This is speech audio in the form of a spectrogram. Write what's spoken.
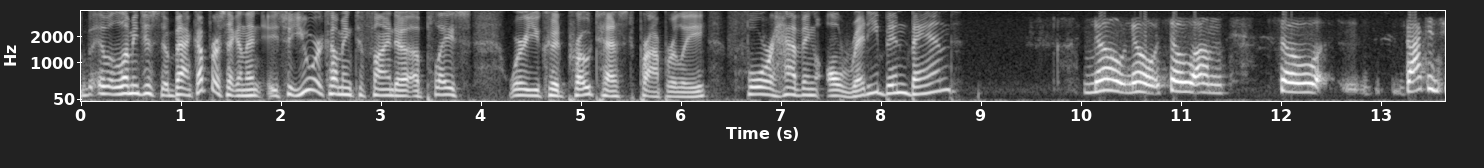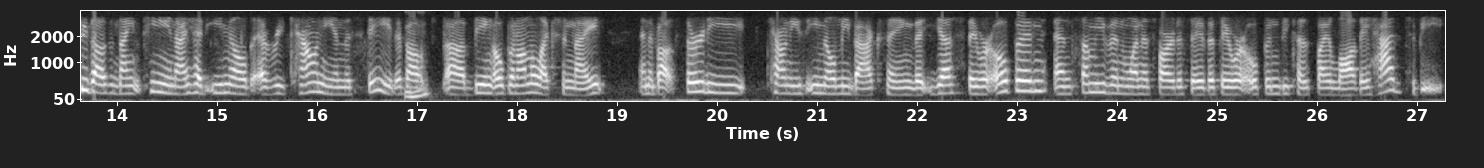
let me just back up for a second then. So you were coming to find a, a place where you could protest properly for having already been banned? No no. So um so back in 2019 i had emailed every county in the state about mm-hmm. uh, being open on election night and about 30 counties emailed me back saying that yes, they were open, and some even went as far to say that they were open because by law they had to be.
